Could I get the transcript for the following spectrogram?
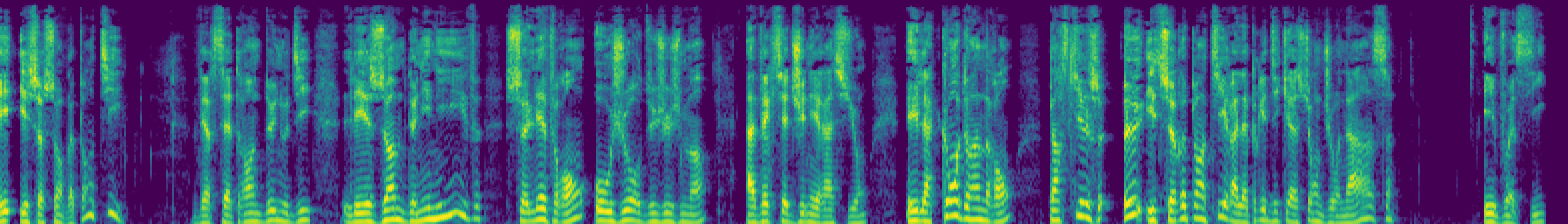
et ils se sont repentis. Verset 32 nous dit, Les hommes de Ninive se lèveront au jour du jugement avec cette génération et la condamneront parce qu'ils, eux, ils se repentirent à la prédication de Jonas. Et voici,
